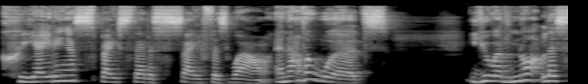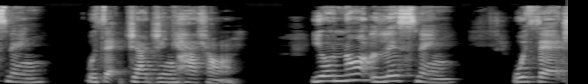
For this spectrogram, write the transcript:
creating a space that is safe as well. In other words, you are not listening with that judging hat on. You're not listening with that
